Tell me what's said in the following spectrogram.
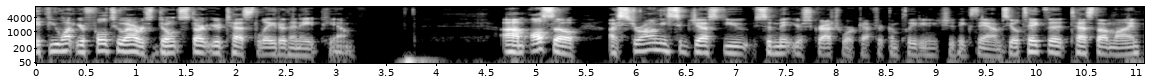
if you want your full two hours, don't start your test later than 8 p.m. Um, also, I strongly suggest you submit your scratch work after completing each of the exams. You'll take the test online,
